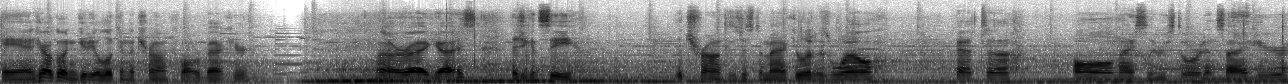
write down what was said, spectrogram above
And here I'll go ahead and give you a look in the trunk while we're back here. Alright guys, as you can see the trunk is just immaculate as well. Got uh, all nicely restored inside here.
